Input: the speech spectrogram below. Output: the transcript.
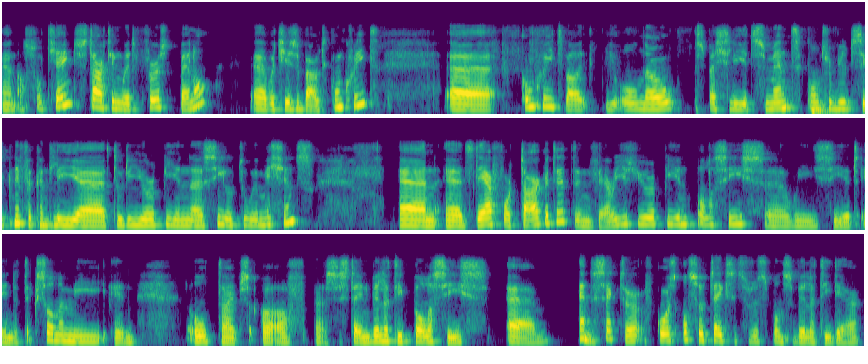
and asphalt chain, starting with the first panel, which is about concrete. Uh, concrete, well, you all know, especially its cement, contributes significantly uh, to the European uh, CO2 emissions. And it's therefore targeted in various European policies. Uh, we see it in the taxonomy, in all types of uh, sustainability policies. Um, and the sector, of course, also takes its responsibility there.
